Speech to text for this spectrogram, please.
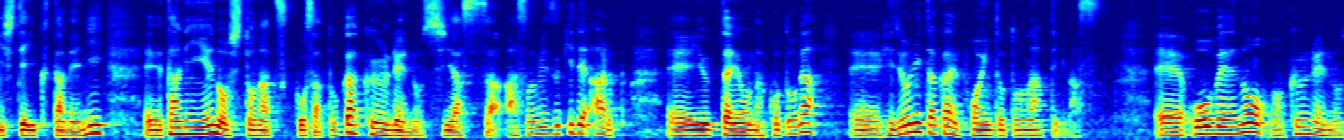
揮していくために、えー、他人への人懐っこさとか訓練のしやすさ遊び好きであるとえー、言ったようなことが、えー、非常に高いポイントとなっています。えー、欧米の訓練の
